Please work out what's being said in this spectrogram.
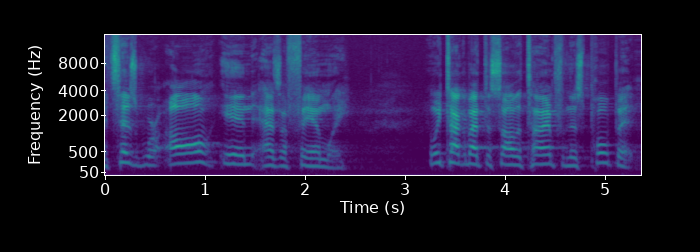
It says we're all in as a family. And we talk about this all the time from this pulpit.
